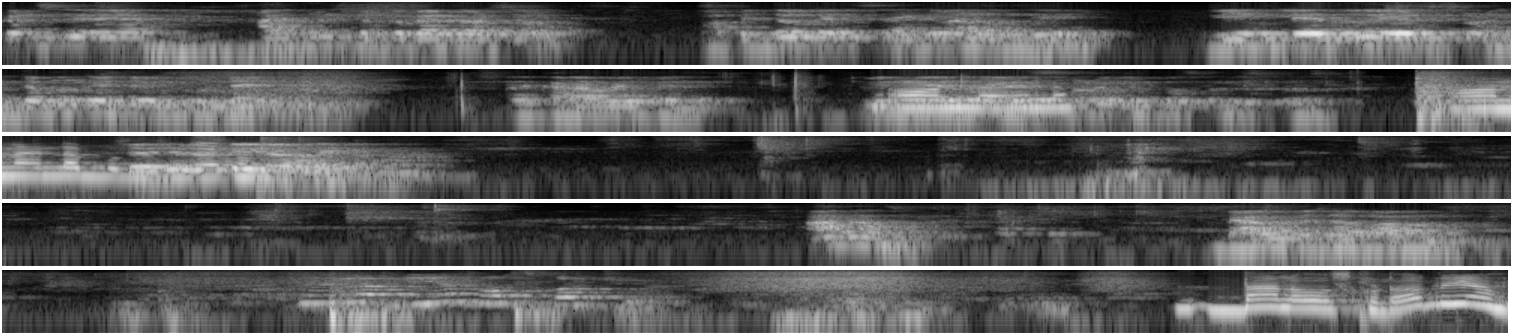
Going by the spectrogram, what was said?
ఫ్రెండ్స్ హాయ్ ఫ్రెండ్స్ మా పెద్దోళ్ళకి అయితే సైకిల్ ఆడ ఉంది. వీం లేదు ఏడుస్తున్నాడు. ఇంతకుముందు అయితే వినుకుంటే అది ఖరాబ్ అయిపోయింది. ఆన్లైన్లో బుక్. బ్యాగ్ పెద్ద బాగుంది దానిలో పోసుకుంటా బియ్యం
